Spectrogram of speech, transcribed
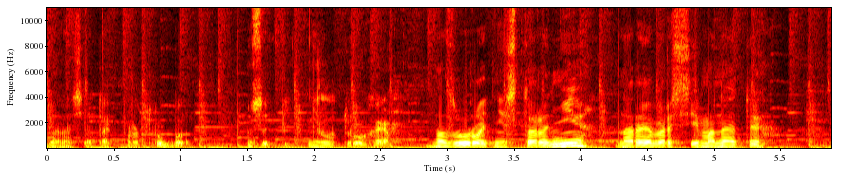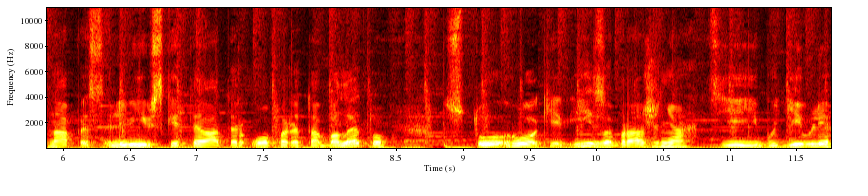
Зараз я так протру, бо запітніло трохи. На зворотній стороні на реверсі монети напис Львівський театр опери та балету 100 років і зображення цієї будівлі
